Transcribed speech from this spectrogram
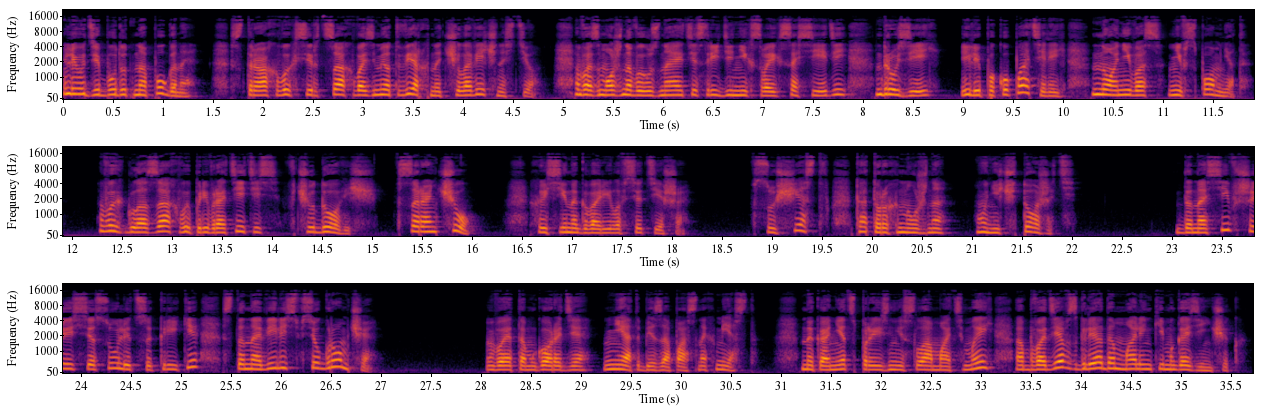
«Люди будут напуганы. Страх в их сердцах возьмет верх над человечностью. Возможно, вы узнаете среди них своих соседей, друзей или покупателей, но они вас не вспомнят. В их глазах вы превратитесь в чудовищ, в саранчу». Хессина говорила все тише в существ, которых нужно уничтожить. Доносившиеся с улицы крики становились все громче. «В этом городе нет безопасных мест», — наконец произнесла мать Мэй, обводя взглядом маленький магазинчик.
